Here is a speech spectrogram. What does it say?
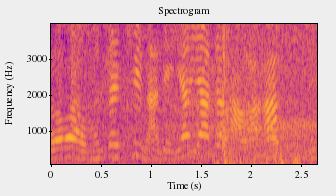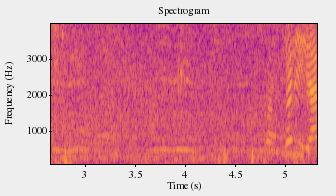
了吧，我们再去拿点药药就好了啊。这里呀。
